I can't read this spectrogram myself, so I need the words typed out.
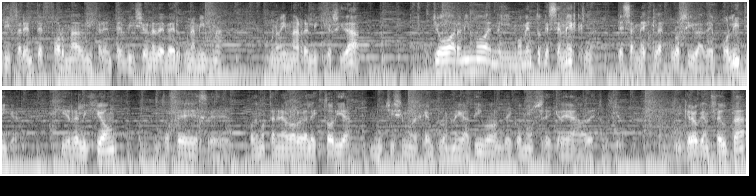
diferentes formas, diferentes visiones de ver una misma, una misma religiosidad yo ahora mismo, en el momento que se mezcla, esa mezcla explosiva de política y religión, entonces eh, podemos tener a lo largo de la historia muchísimos ejemplos negativos de cómo se crea la destrucción. Y creo que en Ceuta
